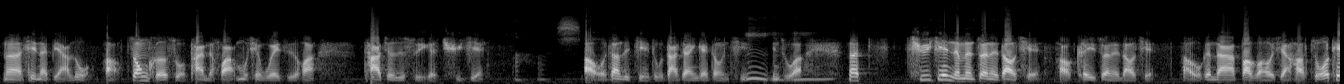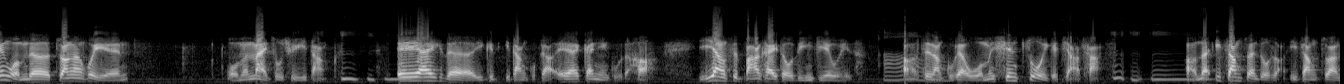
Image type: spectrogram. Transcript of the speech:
那现在比较弱。好，综合所判的话，目前为止的话，它就是属于一个区间。啊我这样子解读，大家应该都很清嗯清楚啊。那区间能不能赚得到钱？好，可以赚得到钱。好，我跟大家报告一下哈。昨天我们的专案会员，我们卖出去一档嗯哼哼 AI 的一个一档股票，AI 概念股的哈，一样是八开头零结尾的啊啊。这张股票我们先做一个价差。嗯嗯嗯好，那一张赚多少？一张赚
